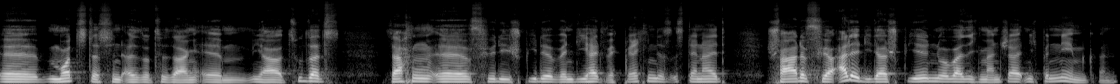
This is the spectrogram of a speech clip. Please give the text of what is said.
äh, Mods, das sind also sozusagen ähm, ja Zusatzsachen äh, für die Spiele, wenn die halt wegbrechen, das ist dann halt schade für alle, die da spielen, nur weil sich manche halt nicht benehmen können.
